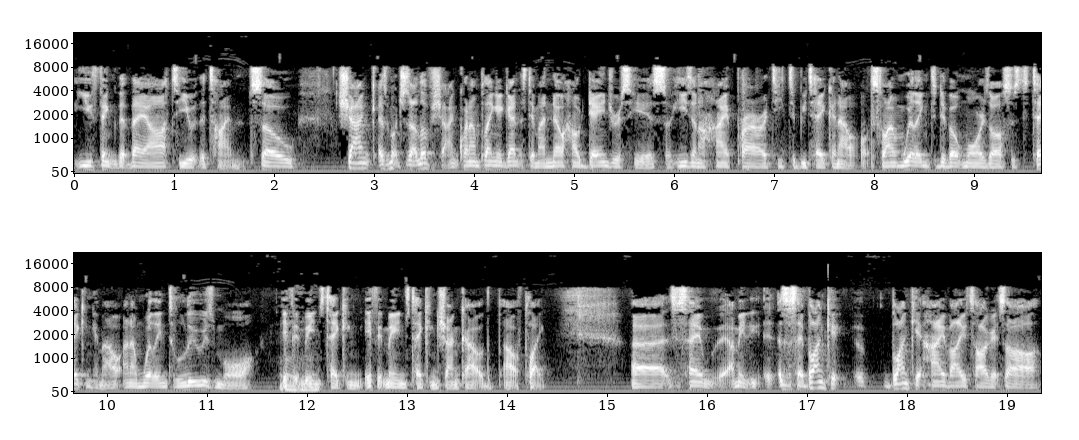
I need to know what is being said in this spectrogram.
you think that they are to you at the time so Shank, as much as I love Shank, when I'm playing against him, I know how dangerous he is, so he's on a high priority to be taken out. So I'm willing to devote more resources to taking him out, and I'm willing to lose more if it means taking if it means taking Shank out of the, out of play. Uh, it's the same. I mean, as I say, blanket blanket high value targets are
